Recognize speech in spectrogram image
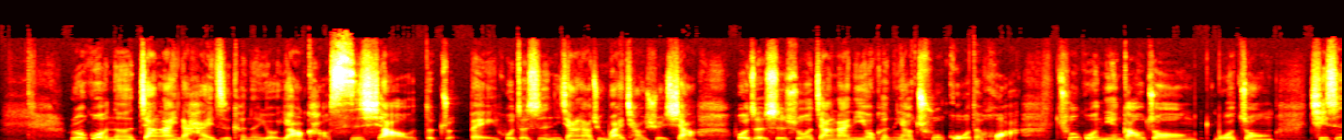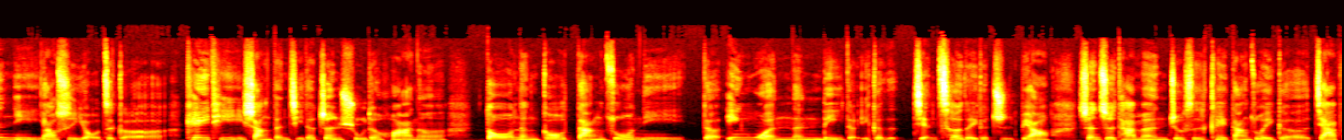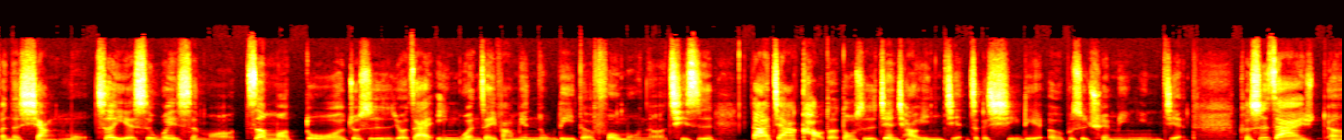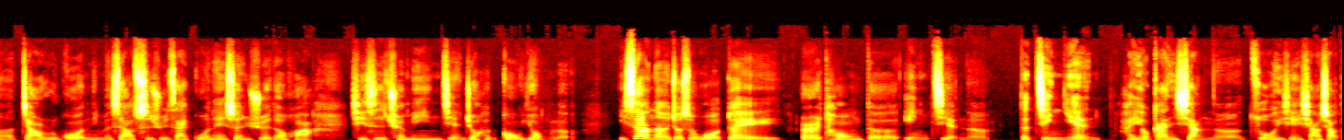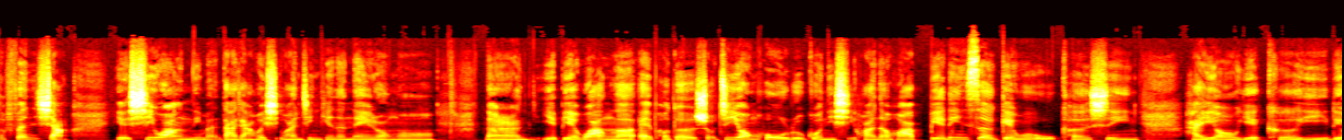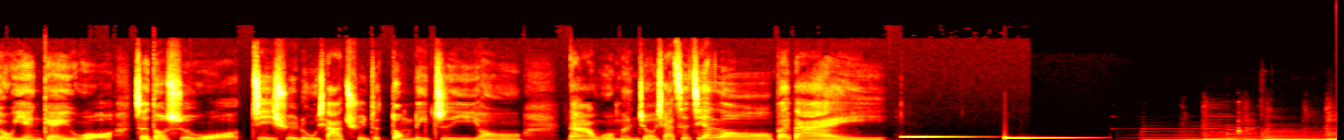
如果呢，将来你的孩子可能有要考私校的准备，或者是你将来要去外侨学校，或者是说将来你有可能要出国的话，出国念高中、国中，其实你要是有这个 KET 以上等级的证书的话呢，都能够当做你的英文能力的一个检测的一个指标，甚至他们就是可以当做一个加分的项目。这也是为什么这么多就是有在英文这一方面努力的父母呢？其实大家考的都是剑桥英检这个系列，而不是全民英检。可是在，呃，假如如果你们是要持续在国内升学的话，其实全民英检就很够用了。以上呢，就是我对儿童的音检呢的经验还有感想呢，做一些小小的分享，也希望你们大家会喜欢今天的内容哦。那也别忘了 Apple 的手机用户，如果你喜欢的话，别吝啬给我五颗星，还有也可以留言给我，这都是我继续录下去的动力之一哦。那我们就下次见喽，拜拜。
